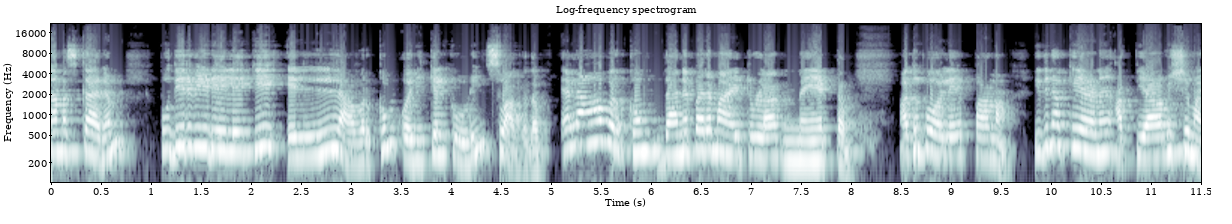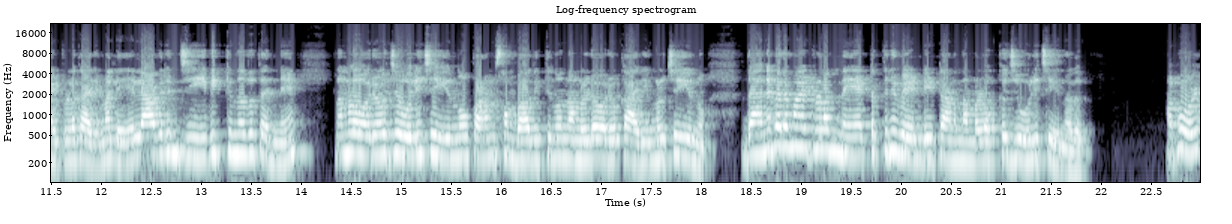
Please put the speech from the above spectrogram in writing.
നമസ്കാരം. പുതിയൊരു വീഡിയോയിലേക്ക് എല്ലാവർക്കും ഒരിക്കൽ കൂടി സ്വാഗതം. എല്ലാവർക്കും ധനപരമായിട്ടുള്ള നേട്ടം അതുപോലെ പണം ഇതിനൊക്കെയാണ് അത്യാവശ്യമായിട്ടുള്ള കാര്യം അല്ലെ? എല്ലാവരും ജീവിക്കുന്നത് തന്നെ നമ്മൾ ഓരോ ജോലി ചെയ്യുന്നു പണം സമ്പാദിക്കുന്നു നമ്മളുടെ ഓരോ കാര്യങ്ങൾ ചെയ്യുന്നു. ധനപരമായിട്ടുള്ള നേട്ടത്തിന് വേണ്ടിയിട്ടാണ് നമ്മളൊക്കെ ജോലി ചെയ്യുന്നത്. അപ്പോൾ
